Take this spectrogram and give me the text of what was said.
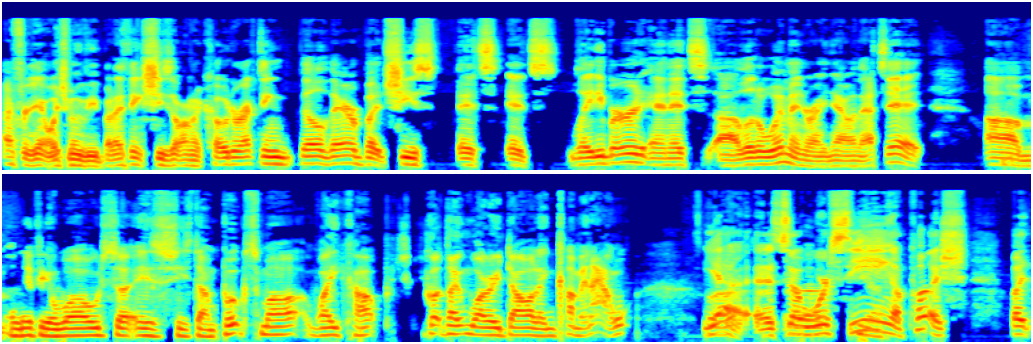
I forget which movie, but I think she's on a co-directing bill there, but she's, it's, it's Lady Bird and it's, uh, Little Women right now, and that's it. Um, Olivia Wilde so is she's done Booksmart, Wake Up, she's got Don't Worry, Darling coming out. Yeah. But, So uh, we're seeing a push, but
